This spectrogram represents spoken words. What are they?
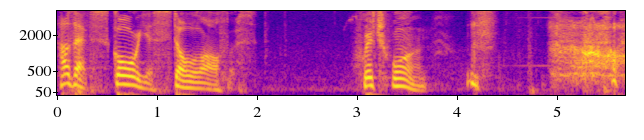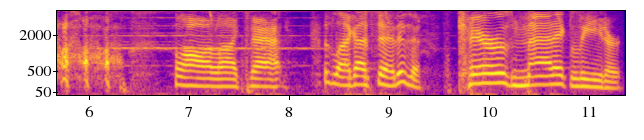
How's that score you stole off us? Which one? Oh, I like that. It's like I said, this is a charismatic leader.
